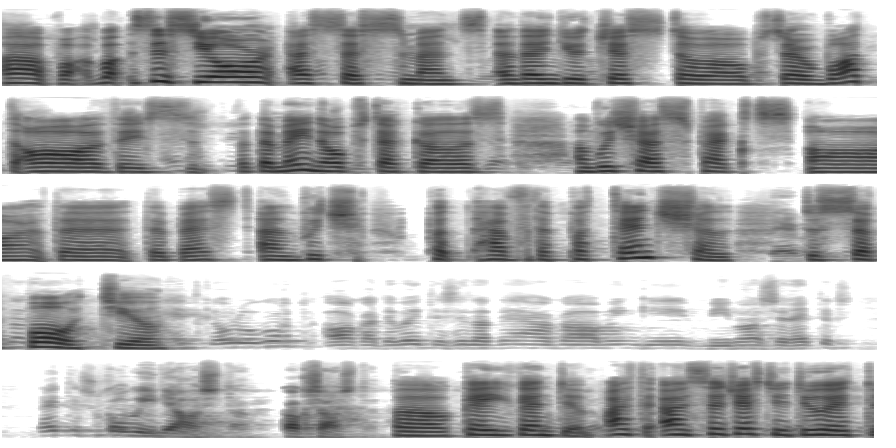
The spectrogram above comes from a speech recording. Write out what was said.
Uh, but, but this is your assessments, and then you just uh, observe what are these the main obstacles and which aspects are the the best and which put, have the potential to support you. Okay, you can do. I, I suggest you do it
